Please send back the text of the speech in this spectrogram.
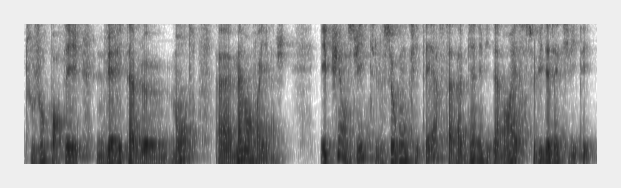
toujours porter une véritable montre, euh, même en voyage. Et puis ensuite, le second critère, ça va bien évidemment être celui des activités.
